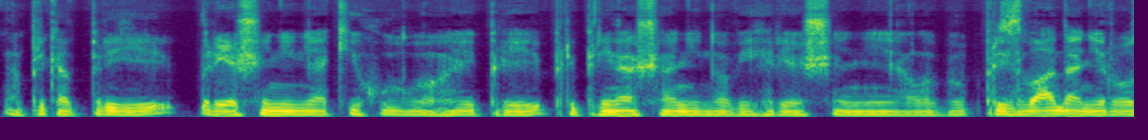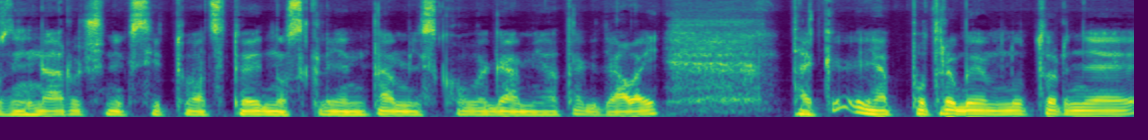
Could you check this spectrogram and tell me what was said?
napríklad pri riešení nejakých úloh, hej, pri, pri prinášaní nových riešení alebo pri zvládaní rôznych náročných situácií, to je jedno s klientami, s kolegami a tak ďalej, tak ja potrebujem vnútorne e,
